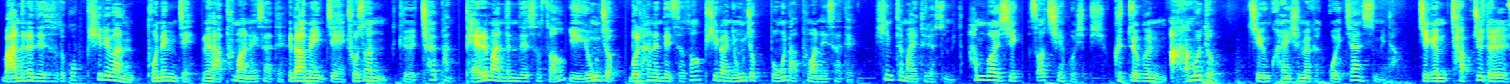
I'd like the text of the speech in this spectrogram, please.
만드는 데 있어서도 꼭 필요한 보냉제를 납품하는 회사들. 그 다음에 이제 조선 그 철판, 배를 만드는 데 있어서 이 용접, 물 하는 데 있어서 필요한 용접봉을 납품하는 회사들. 힌트 많이 드렸습니다. 한 번씩 서치해 보십시오. 그쪽은 아무도 지금 관심을 갖고 있지 않습니다. 지금 잡주들,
